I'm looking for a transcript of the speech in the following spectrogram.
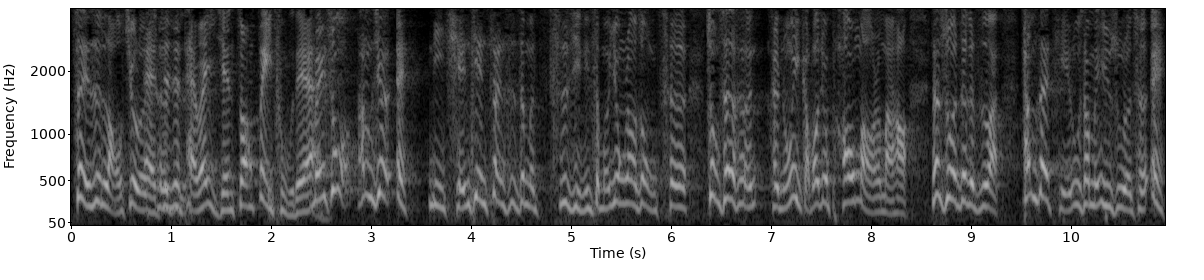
这也是老旧的车子，欸、这是台湾以前装废土的呀。没错，他们就哎、欸，你前线战士这么吃紧，你怎么用到这种车？这种车很很容易搞不好就抛锚了嘛，哈。那除了这个之外，他们在铁路上面运输的车，哎、欸，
